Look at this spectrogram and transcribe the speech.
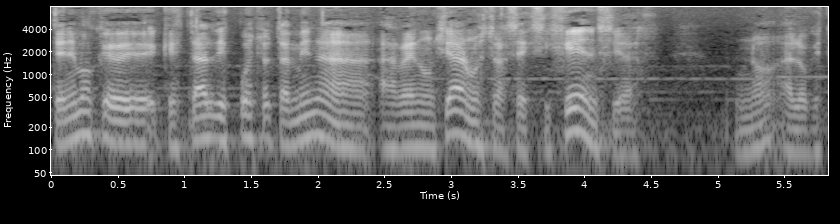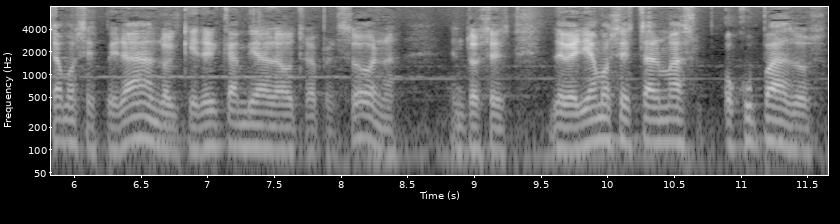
tenemos que, estar dispuestos también a, a, renunciar a nuestras exigencias, ¿no? a lo que estamos esperando, al querer cambiar a la otra persona. Entonces deberíamos estar más ocupados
